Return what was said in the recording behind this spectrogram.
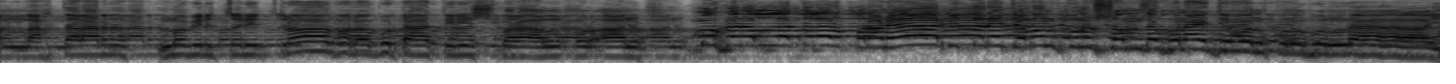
আল্লাহ নবীর চরিত্র গোটা 30 পারা আল কোরআন মহান আল্লাহ ভিতরে যেমন কোনো সন্দেহ নাই, যেমন কোনো ভুল নাই।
